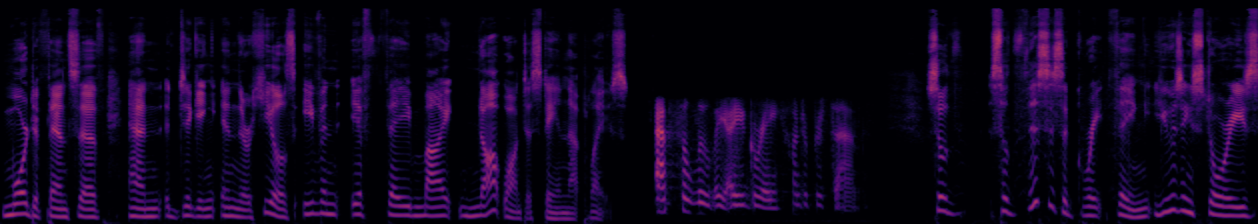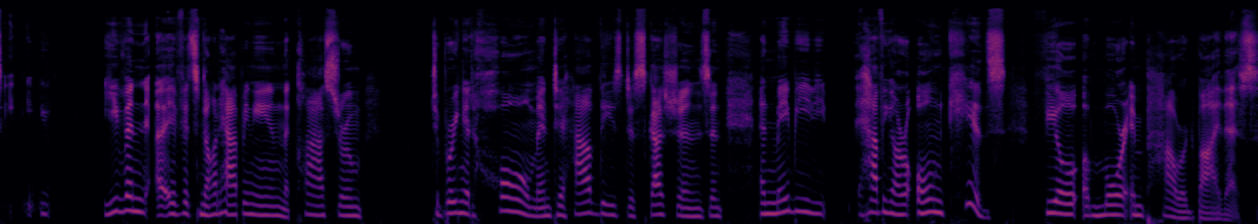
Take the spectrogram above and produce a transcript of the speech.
more defensive and digging in their heels, even if they might not want to stay in that place. Absolutely, I agree, hundred percent. So, so this is a great thing using stories, even if it's not happening in the classroom, to bring it home and to have these discussions and and maybe having our own kids feel uh, more empowered by this.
